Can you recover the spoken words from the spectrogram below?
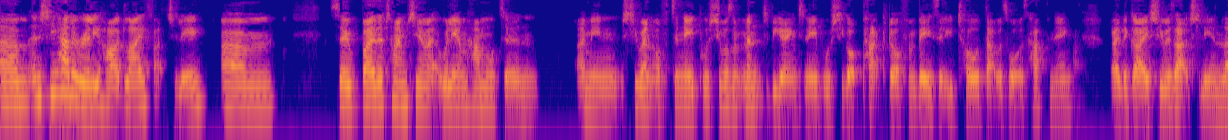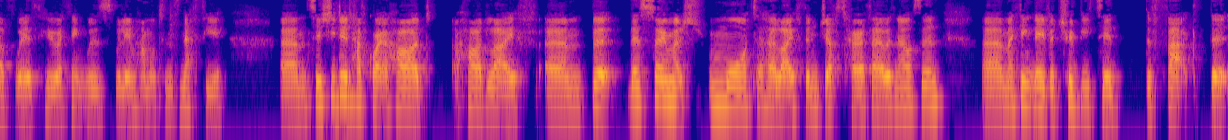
Um, and she had a really hard life, actually. Um, so by the time she met William Hamilton, I mean, she went off to Naples. She wasn't meant to be going to Naples. She got packed off and basically told that was what was happening by the guy she was actually in love with, who I think was William Hamilton's nephew. Um, so she did have quite a hard, hard life. Um, but there's so much more to her life than just her affair with Nelson. Um, I think they've attributed the fact that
